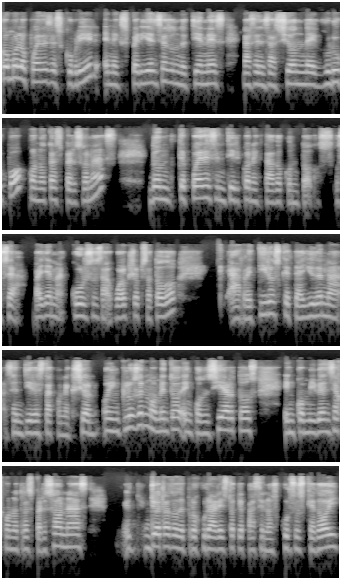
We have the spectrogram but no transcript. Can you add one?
¿Cómo lo puedes descubrir? En experiencias donde tienes la sensación de grupo con otras personas, donde te puedes sentir conectado con todos. O sea, vayan a cursos, a workshops, a todo, a retiros que te ayuden a sentir esta conexión o incluso en momentos, en conciertos, en convivencia con otras personas. Eh, yo trato de procurar esto que pase en los cursos que doy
